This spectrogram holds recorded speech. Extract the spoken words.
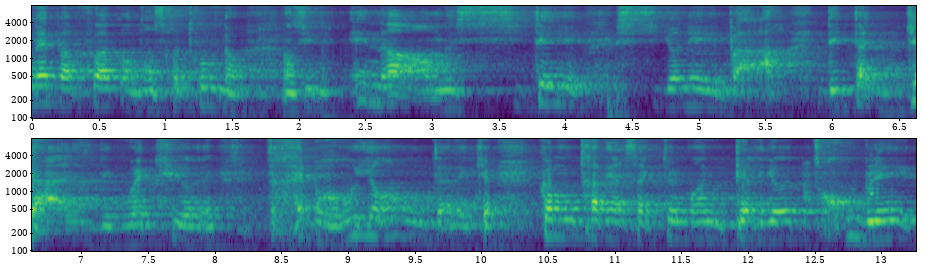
qu'on est parfois quand on se retrouve dans, une énorme cité sillonnée par des tas de gaz, des voitures très bruyantes, avec, comme on traverse actuellement une période troublée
